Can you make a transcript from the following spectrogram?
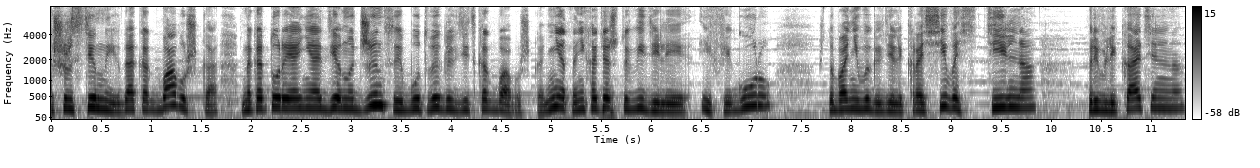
шерстяных, да, как бабушка, на которые они оденут джинсы и будут выглядеть как бабушка. Нет, они хотят, чтобы видели их фигуру, чтобы они выглядели красиво, стильно, привлекательно.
